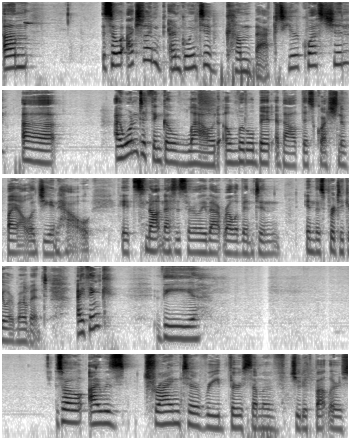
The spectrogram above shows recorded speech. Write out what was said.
Um, so actually, I'm I'm going to come back to your question. Uh, I wanted to think aloud a little bit about this question of biology and how it's not necessarily that relevant in in this particular moment. I think the so I was trying to read through some of Judith Butler's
